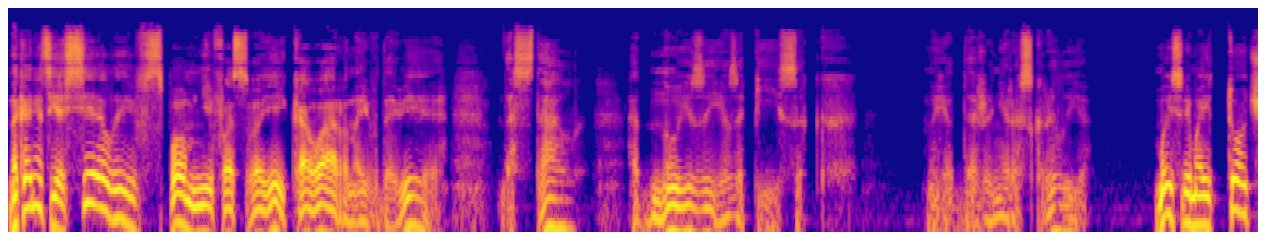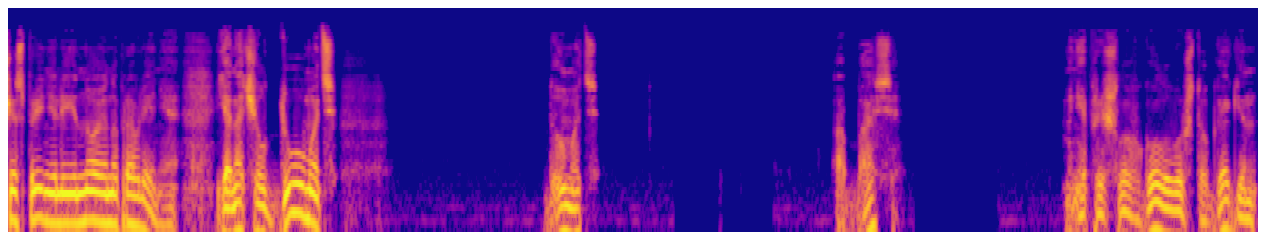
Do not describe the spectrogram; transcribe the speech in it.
Наконец я сел и, вспомнив о своей коварной вдове, достал одну из ее записок. Но я даже не раскрыл ее. Мысли мои тотчас приняли иное направление. Я начал думать... Думать о Басе. Мне пришло в голову, что Гагин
